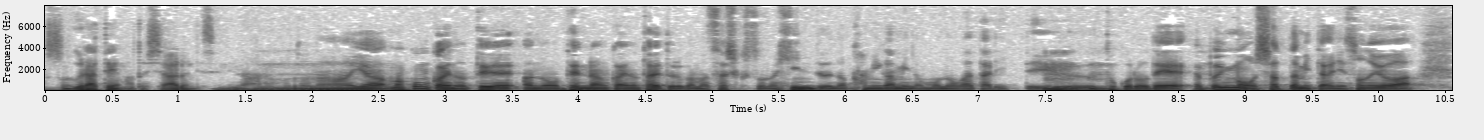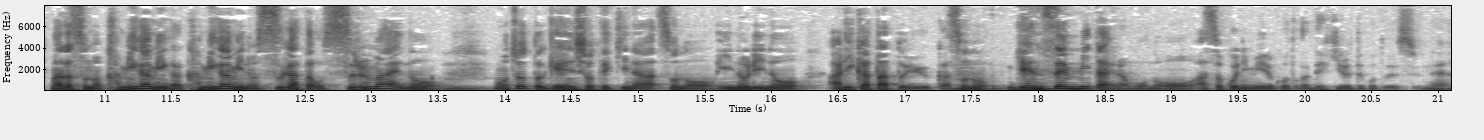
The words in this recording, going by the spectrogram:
その裏テーマとしてあるんですよね。なるほどな。いや、まあ、今回のてあの展覧会のタイトルがまさしくそのヒンドゥーの神々の物語ってうんいううんところで、やっぱり今おっしゃったみたいに、その要は、まだその神々が神々の姿をする前の、もうちょっと原初的なその祈りのあり方というか、その源泉みたいなものをあそこに見ることができるってことですよね。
